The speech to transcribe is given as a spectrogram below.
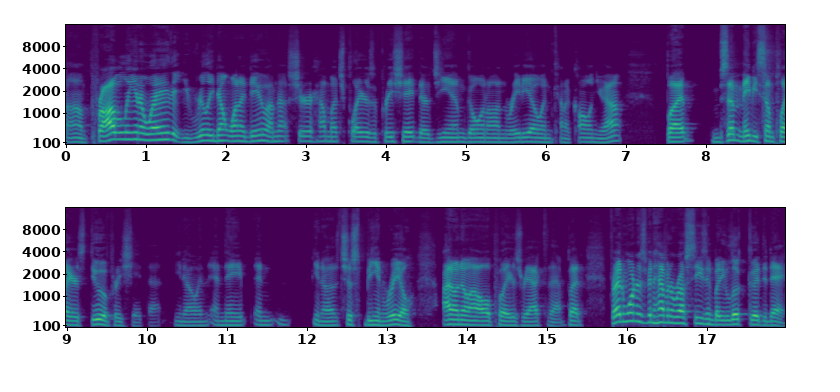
Um, probably in a way that you really don't want to do. I'm not sure how much players appreciate their GM going on radio and kind of calling you out, but some maybe some players do appreciate that, you know, and and they and you know it's just being real. I don't know how all players react to that, but Fred Warner's been having a rough season, but he looked good today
